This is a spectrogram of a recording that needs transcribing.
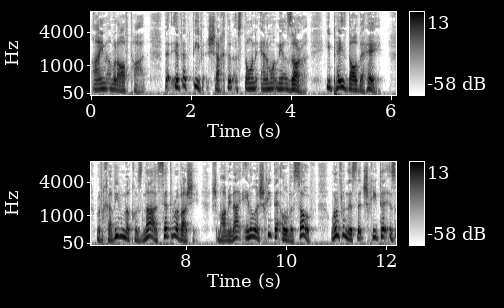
Ayin Amud Off taught that if a thief shechted a stolen animal in the Azara, he pays dal the hay. Rav Chavivim Mechuzna said to Rav Ashi, Shma mina enel shchita el v'sof. Learn from this that shchita is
